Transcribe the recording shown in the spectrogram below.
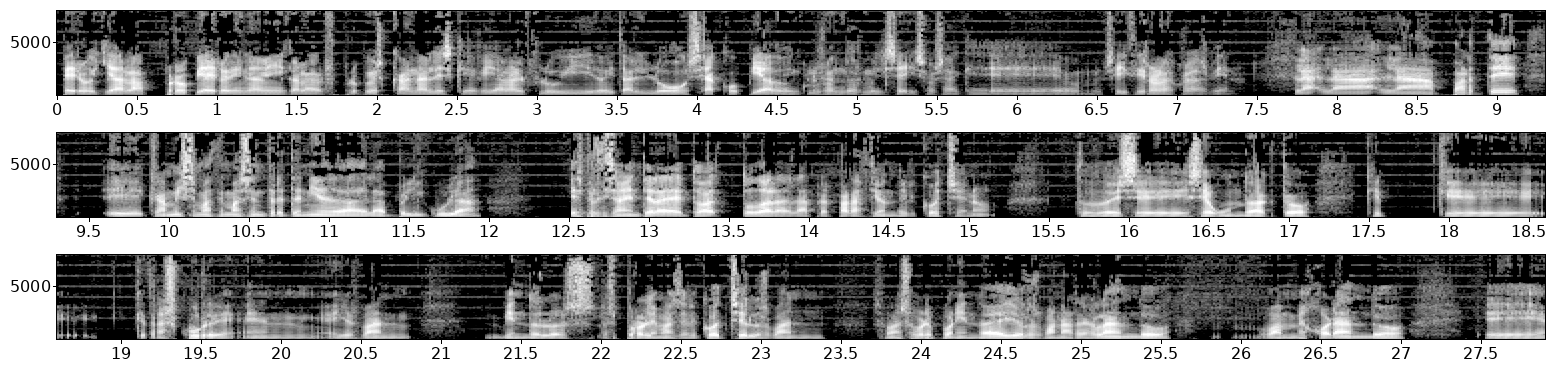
pero ya la propia aerodinámica, los propios canales que guían al fluido y tal, luego se ha copiado incluso en 2006, o sea que se hicieron las cosas bien. La, la, la parte eh, que a mí se me hace más entretenida de la película es precisamente la de toda, toda la la preparación del coche, ¿no? Todo ese segundo acto que, que, que transcurre. En, ellos van viendo los, los problemas del coche, los van, se van sobreponiendo a ellos, los van arreglando, van mejorando. eh,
